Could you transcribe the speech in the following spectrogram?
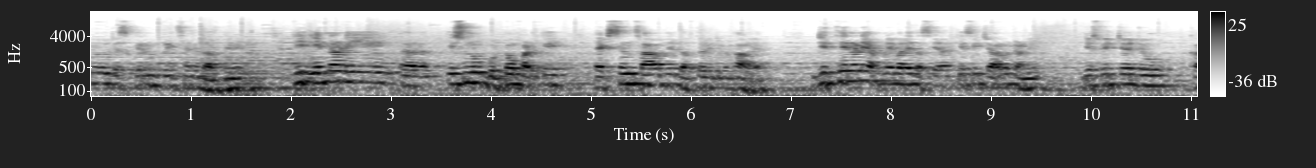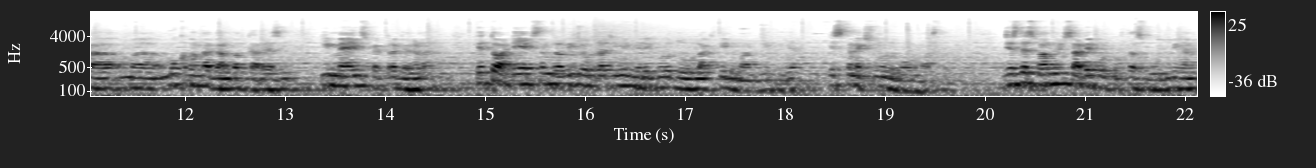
ਉਹ ਜਸਕਿਰਨਪ੍ਰੀਤ ਸਿੰਘ ਦੱਸਦੇ ਨੇ ਕਿ ਇਹਨਾਂ ਨੇ ਇਸ ਨੂੰ ਗੁੱਟੋਂ ਫੜ ਕੇ ਐਕਸ਼ਨ ਸਾਹਿਬ ਦੇ ਦਫ਼ਤਰ ਵਿੱਚ ਬਿਠਾ ਲਿਆ, ਜਿੱਥੇ ਇਹਨਾਂ ਨੇ ਆਪਣੇ ਬਾਰੇ ਦੱਸਿਆ ਕਿ ਅਸੀਂ ਚਾਰੋਂ ਜਾਣੇ ਜਿਸ ਵਿੱਚ ਜੋ ਮੁੱਖ ਬੰਦਾ ਗੱਲਬਾਤ ਕਰ ਰਿਹਾ ਸੀ ਕਿ ਮੈਂ ਇੰਸਪੈਕਟਰ ਗਗਨ ਹਾਂ ਤੇ ਤੁਹਾਡੇ ਐਕਸ਼ਨ ਰਵੀ ਚੋਪੜਾ ਜੀ ਨੇ ਮੇਰੇ ਕੋਲੋਂ 2 ਲੱਖ ਦੀ ਡਿਮਾਂਡ ਕੀਤੀ ਹੈ ਇਸ ਕਨੈਕਸ਼ਨ ਨੂੰ ਲਗਾਉਣ ਵਾਸਤੇ। ਜਿਸ ਦੇ ਸੰਬੰਧ ਵਿੱਚ ਸਾਡੇ ਕੋਲ ਪੁਖਤਾ ਸਬੂਤ ਵੀ ਹਨ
